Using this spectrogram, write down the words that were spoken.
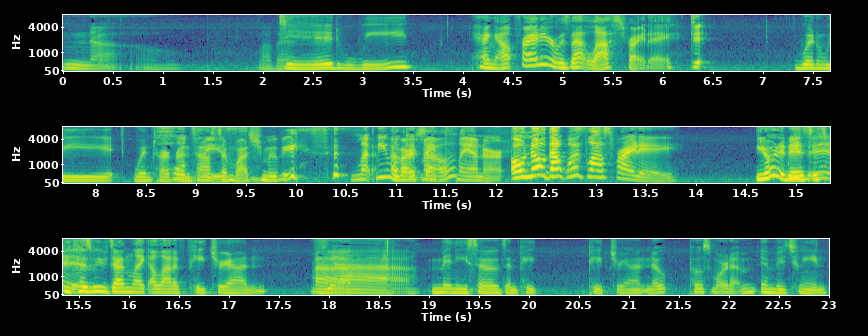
No. Love it. Did we hang out Friday or was that last Friday? Did when we went to our Hold, friend's house and watched movies. Let me look at my planner. Oh no, that was last Friday. You know what it We is? It's because we've done like a lot of Patreon yeah. mini-sodes and pa- Patreon, nope, postmortem in between.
